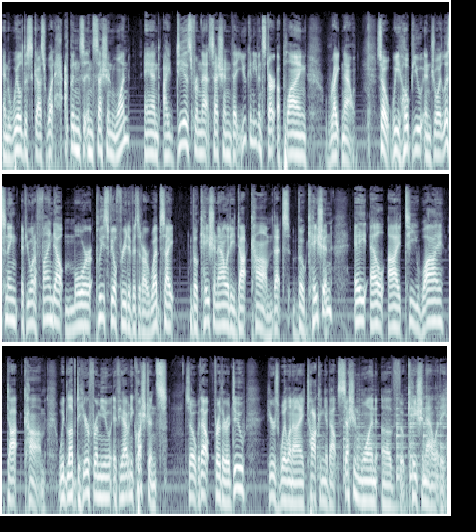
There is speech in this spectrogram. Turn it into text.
and we'll discuss what happens in session one and ideas from that session that you can even start applying right now. So, we hope you enjoy listening. If you want to find out more, please feel free to visit our website, vocationality.com. That's vocation, A L I T Y.com. We'd love to hear from you if you have any questions. So, without further ado, Here's Will and I talking about session one of vocationality.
